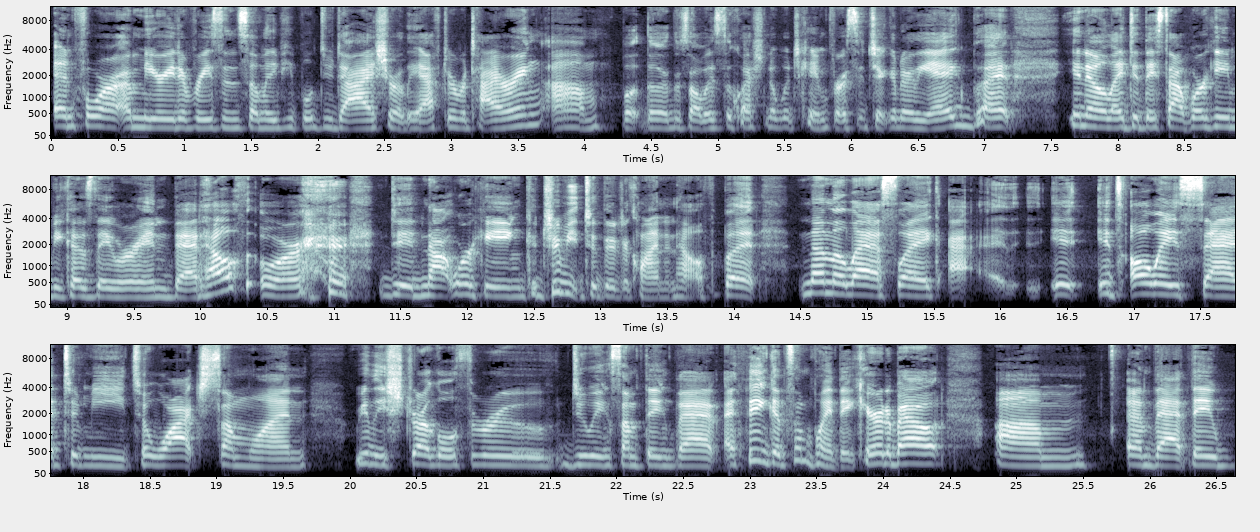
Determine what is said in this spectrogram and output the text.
and for a myriad of reasons, so many people do die shortly after retiring. Um, but there's always the question of which came first, the chicken or the egg. But you know, like, did they stop working because they were in bad health, or did not working contribute to their decline in health? But nonetheless, like, I, it it's always sad to me to watch someone really struggle through doing something that I think at some point they cared about. Um, and that they you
